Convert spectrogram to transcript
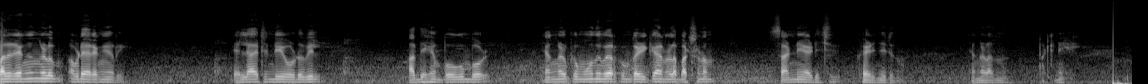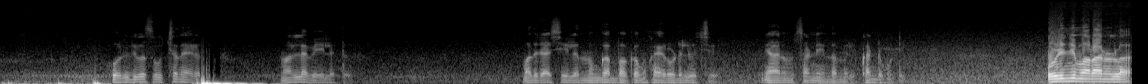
പല രംഗങ്ങളും അവിടെ അരങ്ങേറി. എല്ലാറ്റിന്റെയും ഒടുവിൽ അദ്ദേഹം പോകുമ്പോൾ ഞങ്ങൾക്ക് മൂന്ന് പേർക്കും കഴിക്കാനുള്ള ഭക്ഷണം സണ്ണി അടിച്ച് കഴിഞ്ഞിരുന്നു. ഞങ്ങളന്ന് പട്ടിണിയായി. ഒരു ദിവസം ഉച്ചനേരത്ത് നല്ല വെയിലത്ത് മദുരാശിയിലെ നുങ്കമ്പക്കം ഹൈറോഡിൽ വെച്ച് ഞാനും സണ്ണിയും തമ്മിൽ കണ്ടുമുട്ടി. ഒഴിഞ്ഞു മാറാനുള്ള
